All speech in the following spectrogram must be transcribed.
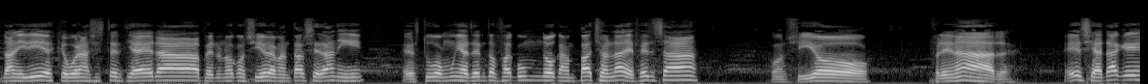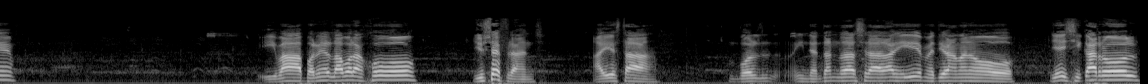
Dani 10. Qué buena asistencia era. Pero no consiguió levantarse Dani. Estuvo muy atento Facundo Campacho en la defensa. Consiguió frenar ese ataque. Y va a poner la bola en juego. Josef Franz. Ahí está. Intentando dársela a Dani 10. Metió la mano JC Carroll.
